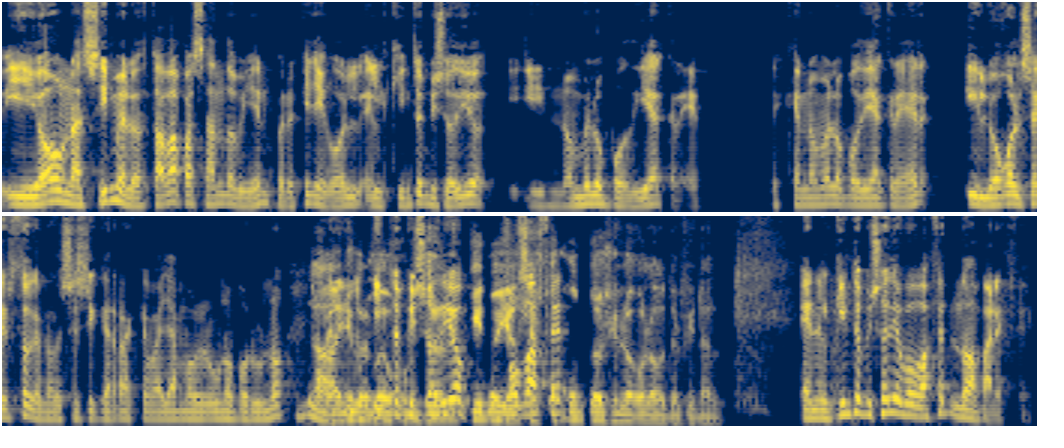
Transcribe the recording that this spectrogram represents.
Y yo aún así me lo estaba pasando bien, pero es que llegó el, quinto episodio y no me lo podía creer. Es que no me lo podía creer. Y luego el sexto, que no sé si querrás que vayamos uno por uno. No, yo el quinto episodio. El Boba Fett, juntos y luego lo final. En el quinto episodio, Boba Fett no aparece.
